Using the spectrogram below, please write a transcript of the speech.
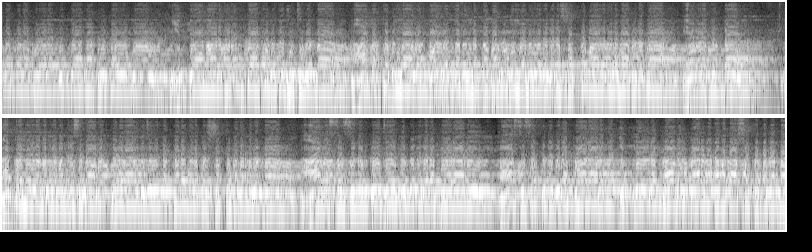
മക്കളെ പോലെ ഇന്ത്യ നാട്ടിൽ കഴിയുമ്പോൾ ഇന്ത്യ നാട് രണ്ടാക്കി വിഭജിച്ചുകൊണ്ട് കാട്ടത്തമില്ലാതെ പൗരത്വമില്ലെന്ന വർഗീയ ശക്തമായ നിലപാടെടുത്ത കേരളത്തിന്റെ നട്ടമുള്ള നമ്മുടെ സദാവ് പിണറായി വിജയന്റെ കരങ്ങൾക്ക് ശക്തി പകർന്നുകൊണ്ട് ആർ എസ് എസിനും ബി ജെ പിക്കുമെതിരെ പോരാടി ഫാസിസത്തിനെതിരെ പോരാടുന്ന ഇന്ത്യയുടെ കാവൽക്കാരനെ അവകാശപ്പെട്ടുകൊണ്ട്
